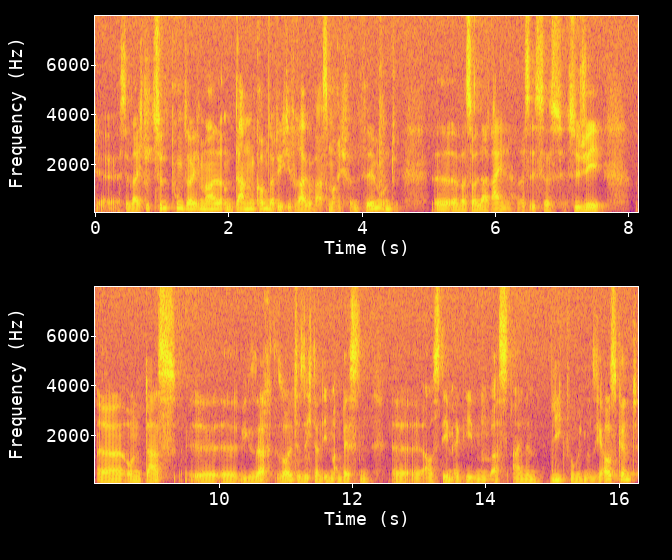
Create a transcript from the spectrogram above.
der erste leichte Zündpunkt, sage ich mal. Und dann kommt natürlich die Frage, was mache ich für einen Film und äh, was soll da rein? Was ist das Sujet? Äh, und das, äh, wie gesagt, sollte sich dann eben am besten aus dem ergeben, was einem liegt, womit man sich auskennt,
